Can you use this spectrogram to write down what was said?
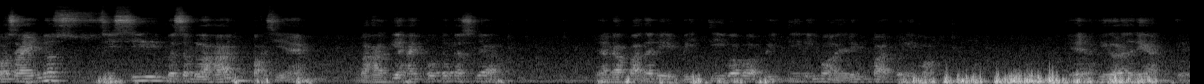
Cosinus sisi bersebelahan 4 cm. Bahagi hipotenus dia. Yang dapat tadi PT berapa? PT 5 jadi 4 per 5 okey kira tadi kan? Okey.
